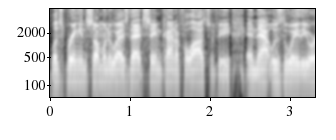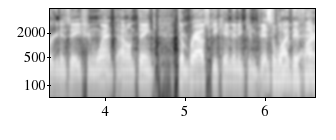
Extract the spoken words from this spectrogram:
Let's bring in someone who has that same kind of philosophy." And that was the way the organization went. I don't think Dombrowski came in and convinced. So why'd they that. fire?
